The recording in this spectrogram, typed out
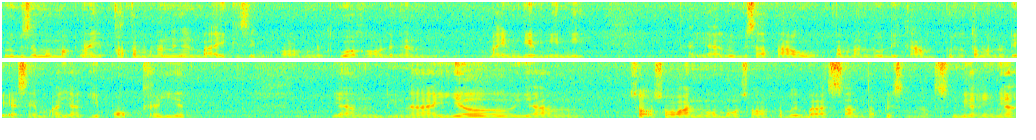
lu bisa memaknai pertemanan dengan baik sih kalau menurut gue kalau dengan main game ini. Kayak lu bisa tahu teman lu di kampus atau teman lu di SMA yang hipokrit yang denial yang sok-sokan ngomong soal kebebasan tapi sendirinya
